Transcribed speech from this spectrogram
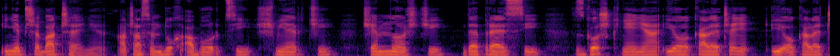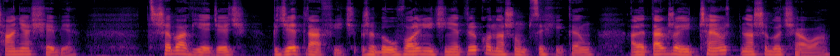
i nieprzebaczenie, a czasem duch aborcji, śmierci, ciemności, depresji, zgorzknienia i, i okaleczania siebie. Trzeba wiedzieć, gdzie trafić, żeby uwolnić nie tylko naszą psychikę, ale także i część naszego ciała,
